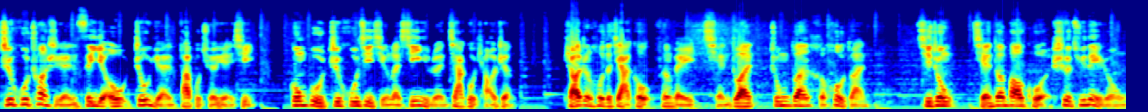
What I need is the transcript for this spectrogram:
知乎创始人 CEO 周源发布全员信，公布知乎进行了新一轮架构调整。调整后的架构分为前端、中端和后端。其中，前端包括社区内容、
